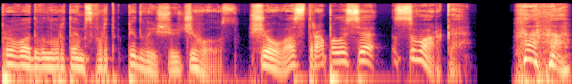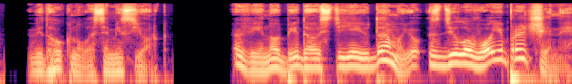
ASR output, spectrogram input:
провадив лорд Емсфорд, підвищуючи голос, що у вас трапилася сварка. Ха ха. відгукнулася міс Йорк. Він обідав з тією дамою з ділової причини.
